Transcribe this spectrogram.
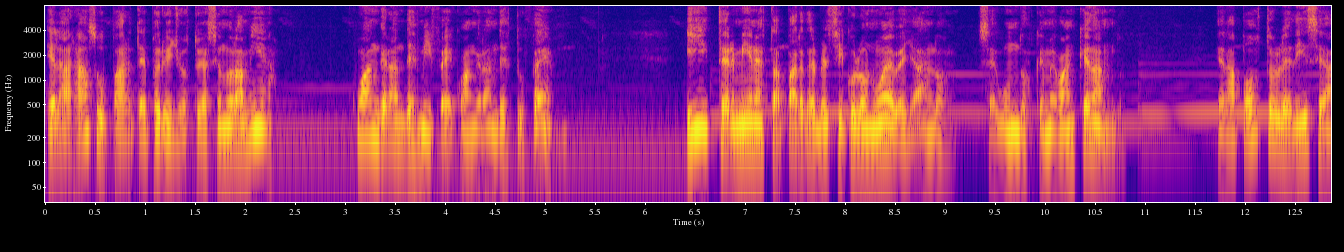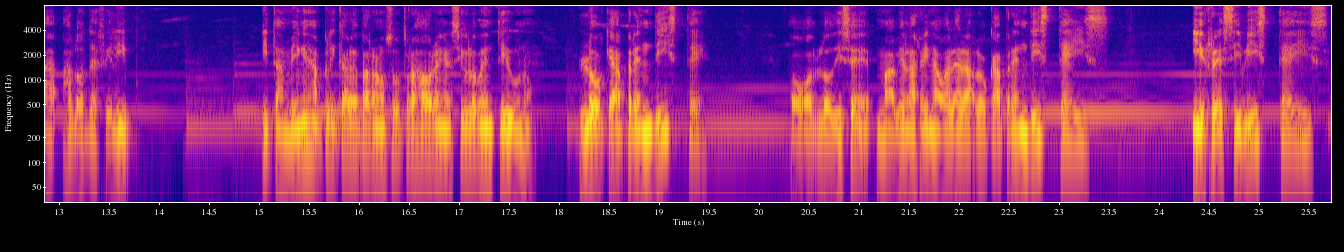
Él hará su parte, pero yo estoy haciendo la mía. ¿Cuán grande es mi fe? ¿Cuán grande es tu fe? Y termina esta parte del versículo 9, ya en los segundos que me van quedando. El apóstol le dice a, los de Filipo, y también es aplicable para nosotros ahora en el siglo XXI, lo que aprendiste, o lo dice más bien la reina Valera, lo que aprendisteis y recibisteis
